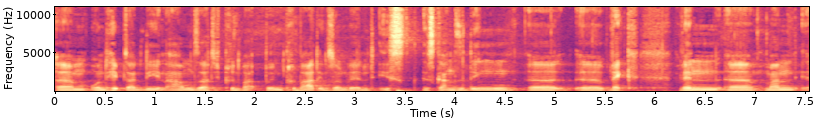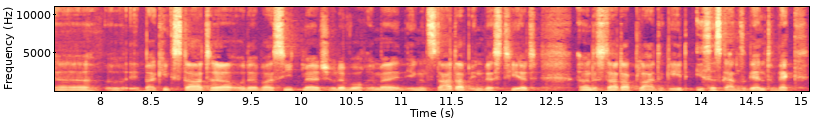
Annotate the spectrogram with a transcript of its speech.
ähm, und hebt dann den Arm und sagt, ich bin, privatinsolvent, ist das ganze Ding äh, äh, weg. Wenn äh, man äh, bei Kickstarter oder bei Seedmatch oder wo auch immer in irgendein Startup investiert und das Startup pleite geht, ist das ganze Geld weg.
